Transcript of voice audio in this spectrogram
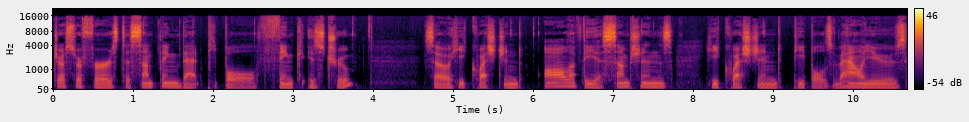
just refers to something that people think is true. So he questioned all of the assumptions he questioned people's values.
